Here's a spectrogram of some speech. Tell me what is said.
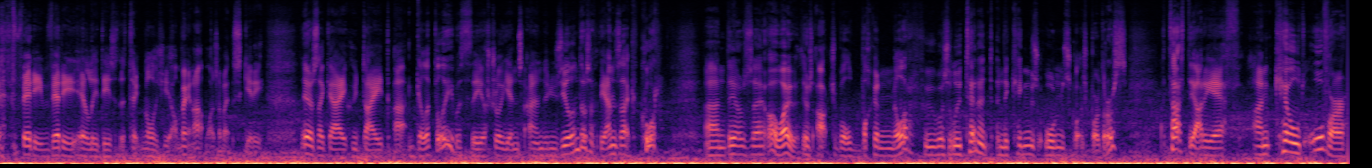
very, very early days of the technology. I mean, that was a bit scary. There's a guy who died at Gallipoli with the Australians and the New Zealanders of the Anzac Corps. And there's, uh, oh wow, there's Archibald Buchan Miller, who was a lieutenant in the King's Own Scottish Borderers, attached to the RAF and killed over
